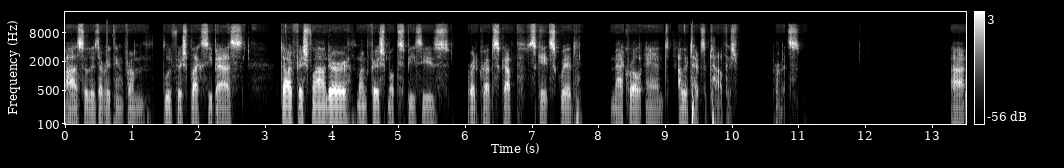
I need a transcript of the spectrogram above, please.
Uh, so there's everything from bluefish, black sea bass, dogfish, flounder, monkfish, multi-species, red crab, scup, skate squid, mackerel, and other types of tilefish permits. Uh,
